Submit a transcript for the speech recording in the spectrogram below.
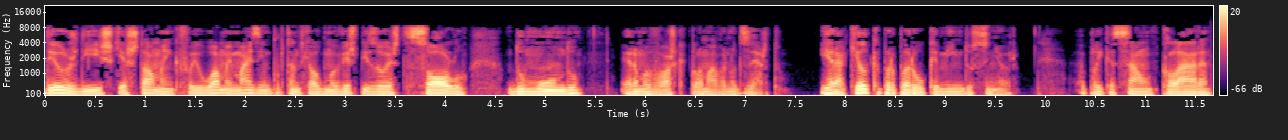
Deus diz que este homem, que foi o homem mais importante que alguma vez pisou este solo do mundo, era uma voz que clamava no deserto. E era aquele que preparou o caminho do Senhor. Aplicação clara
